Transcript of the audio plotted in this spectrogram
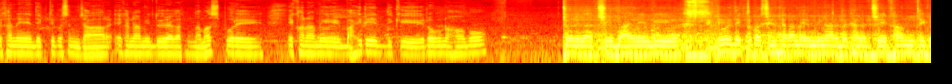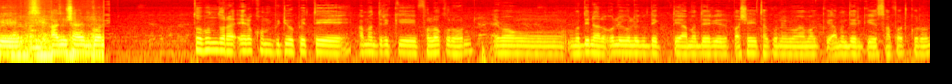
এখানে দেখতে পাচ্ছেন যার, এখানে আমি দুই রাগাত নামাজ পড়ে, এখন আমি বাহিরের দিকে রওনা হব। চলে যাচ্ছি বাইরে গিয়ে দেখতে পাচ্ছেন হেরামের মিনার দেখা যাচ্ছে এখান থেকে হাজি সাহেবগঞ্জ তো বন্ধুরা, এরকম ভিডিও পেতে আমাদেরকে ফলো করুন এবং মদিনার অলিগলি দেখতে আমাদের পাশেই থাকুন এবং আমাকে, আমাদেরকে সাপোর্ট করুন।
